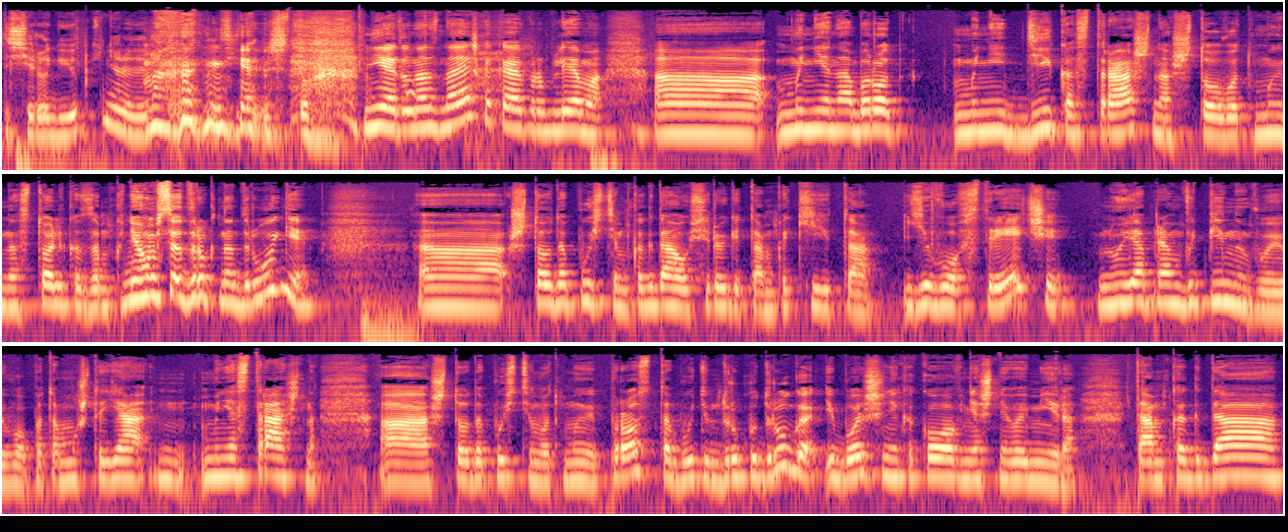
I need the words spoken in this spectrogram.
Ты Сереге юбки не разрешаешь? Нет, что? Нет, у нас знаешь, какая проблема? А, мне наоборот мне дико страшно, что вот мы настолько замкнемся друг на друге, что, допустим, когда у Сереги там какие-то его встречи, ну, я прям выпинываю его, потому что я, мне страшно, а, что, допустим, вот мы просто будем друг у друга и больше никакого внешнего мира. Там, когда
